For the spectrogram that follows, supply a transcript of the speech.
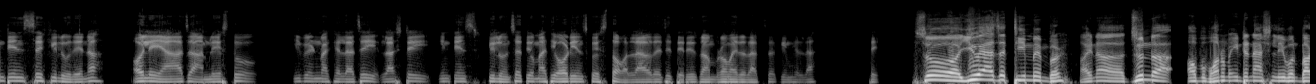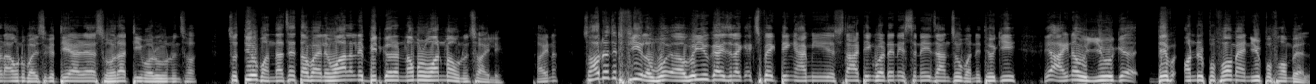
इन्टेन्स चाहिँ फिल हुँदैन। अहिले यहाँ आज हामीले यस्तो इभेन्टमा खेल्दा चाहिँ लास्टै इन्टेन्स फिल हुन्छ। त्यो माथि अडियन्सको यस्तो हल्ला आउँदा चाहिँ धेरै राम रमाइलो लाग्छ गेम खेल्दा। So you as a team member होइन जुन अब भनौँ इन्टरनेसनल लेभलबाट आउनु भइसक्यो टिआरएस होरा टिमहरू हुनुहुन्छ। सो त्योभन्दा चाहिँ तपाईँले उहाँलाई नै बिट गरेर नम्बर वानमा हुनुहुन्छ अहिले होइन? So how does it feel we you guys like expecting हामी स्टार्टिङबाट नै यसो नै जान्छौँ भन्ने थियो कि या होइन you they underperform and you perform well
